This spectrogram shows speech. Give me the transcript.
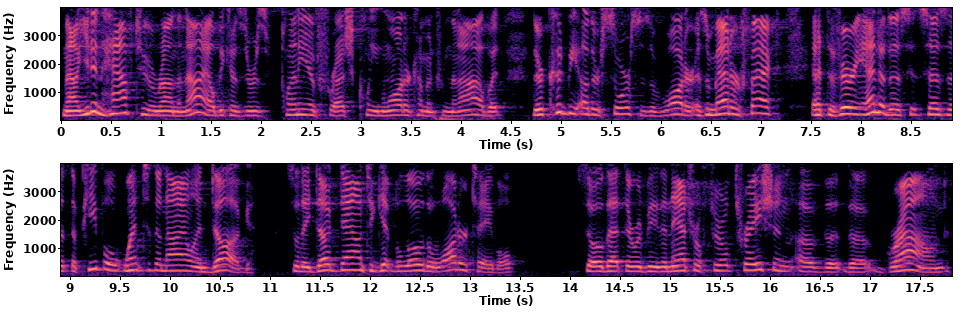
Now, you didn't have to around the Nile because there was plenty of fresh, clean water coming from the Nile, but there could be other sources of water. As a matter of fact, at the very end of this, it says that the people went to the Nile and dug. So they dug down to get below the water table so that there would be the natural filtration of the, the ground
